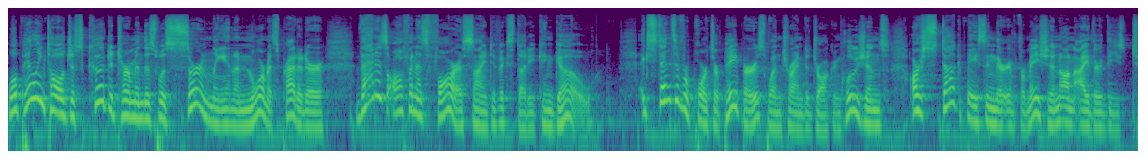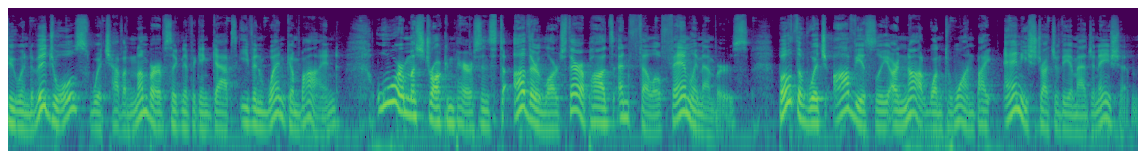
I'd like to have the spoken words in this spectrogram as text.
While paleontologists could determine this was certainly an enormous predator, that is often as far as scientific study can go. Extensive reports or papers, when trying to draw conclusions, are stuck basing their information on either these two individuals, which have a number of significant gaps even when combined, or must draw comparisons to other large theropods and fellow family members, both of which obviously are not one to one by any stretch of the imagination.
